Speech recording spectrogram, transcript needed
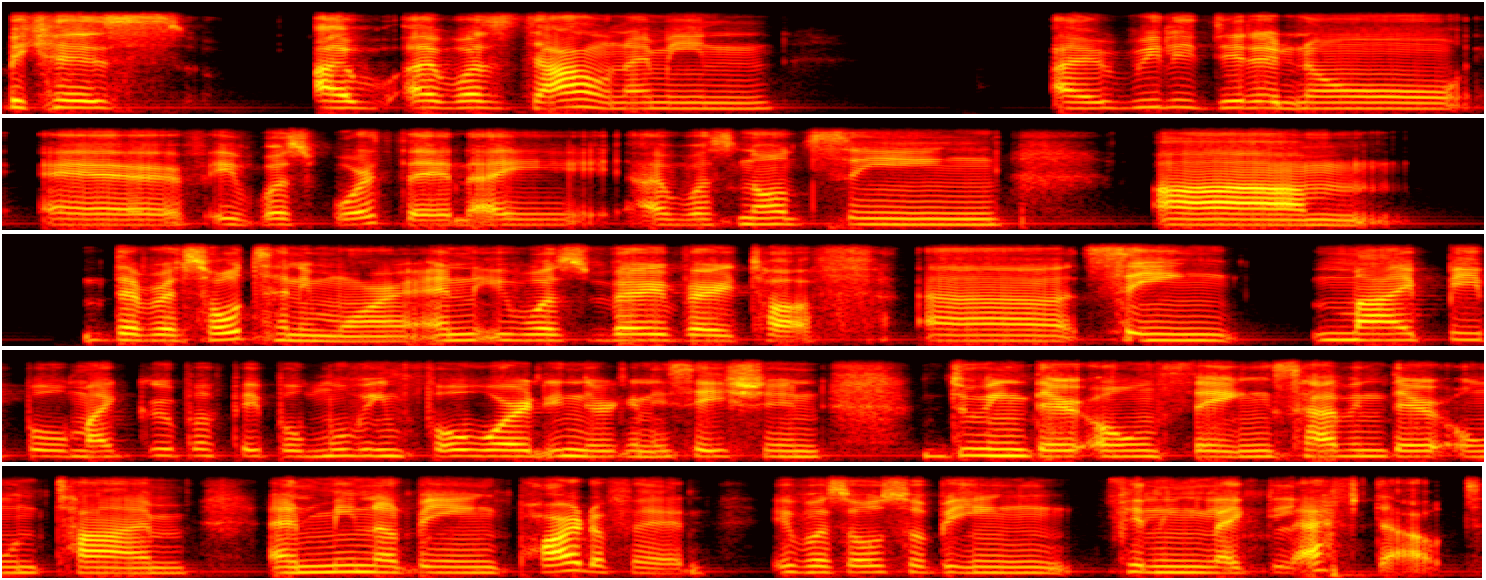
because I I was down. I mean, I really didn't know if it was worth it. I I was not seeing um, the results anymore, and it was very very tough. Uh, seeing my people, my group of people moving forward in the organization, doing their own things, having their own time, and me not being part of it. It was also being feeling like left out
